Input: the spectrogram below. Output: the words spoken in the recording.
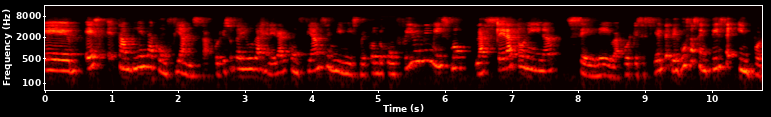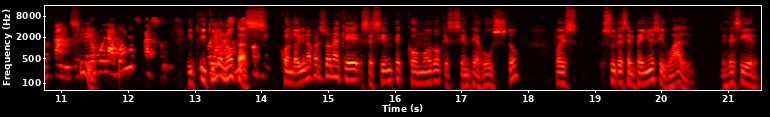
Eh, es también la confianza, porque eso te ayuda a generar confianza en mí mismo. Y cuando confío en mí mismo, la serotonina se eleva, porque se siente, le gusta sentirse importante, pero por las buenas razones. Y, tú lo notas, cuando hay una persona que se siente cómodo, que se siente a gusto, pues su desempeño es igual. Es decir,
